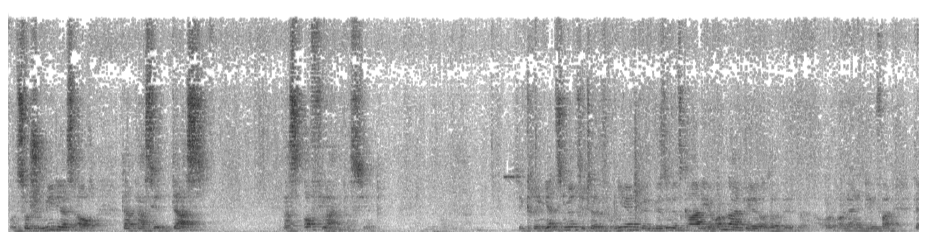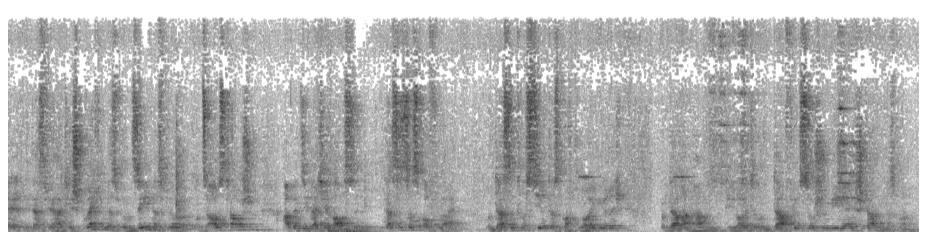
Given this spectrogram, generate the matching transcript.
Und Social Media ist auch, da passiert das, was offline passiert. Sie kriegen jetzt mit, Sie telefonieren, wir, wir sind jetzt gerade hier online, wir, oder online in dem Fall, dass wir halt hier sprechen, dass wir uns sehen, dass wir uns austauschen, aber wenn Sie gleich hier raus sind, das ist das Offline. Und das interessiert, das macht neugierig und daran haben die Leute und dafür ist Social Media entstanden, dass man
